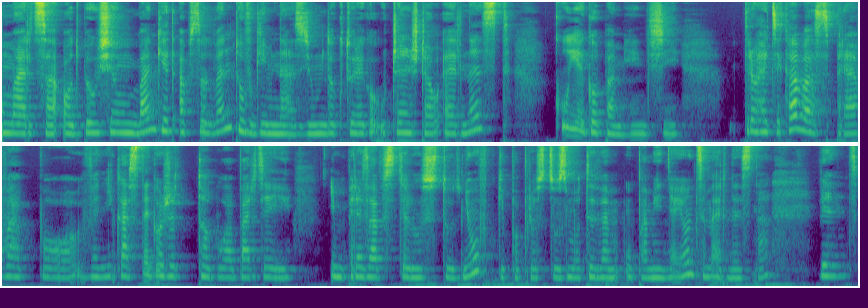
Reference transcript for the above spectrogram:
marca odbył się bankiet absolwentów gimnazjum, do którego uczęszczał Ernest ku jego pamięci. Trochę ciekawa sprawa, bo wynika z tego, że to była bardziej impreza w stylu studniówki, po prostu z motywem upamiętniającym Ernesta, więc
